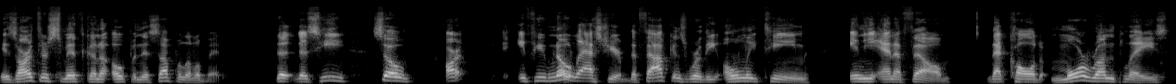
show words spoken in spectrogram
is Arthur Smith going to open this up a little bit? Does he? So, if you know, last year the Falcons were the only team in the NFL that called more run plays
